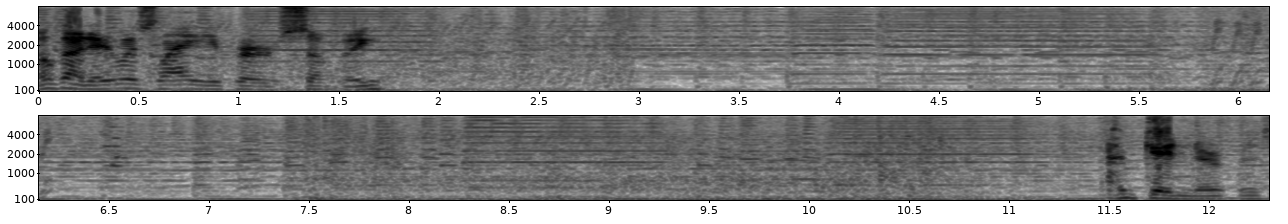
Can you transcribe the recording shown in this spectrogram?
Oh god, it was laggy for something. I'm getting nervous.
